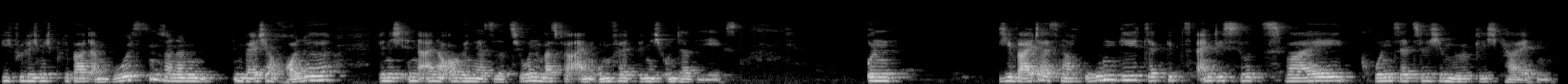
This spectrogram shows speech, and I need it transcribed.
wie fühle ich mich privat am wohlsten, sondern in welcher Rolle bin ich in einer Organisation, in was für einem Umfeld bin ich unterwegs. Und je weiter es nach oben geht, da gibt es eigentlich so zwei grundsätzliche Möglichkeiten.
